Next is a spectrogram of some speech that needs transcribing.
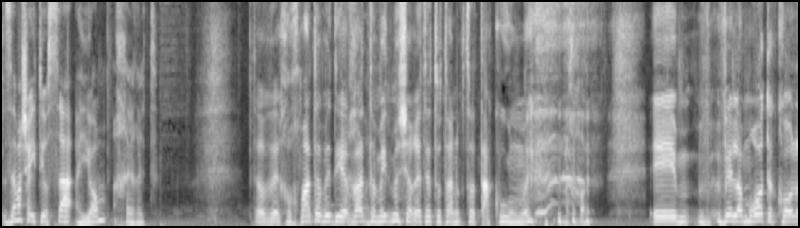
זה מה שהייתי עושה היום אחרת. טוב, וחוכמת הבדיעבד נכון. תמיד משרתת אותנו קצת עקום. נכון. אמ, ולמרות הכל,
